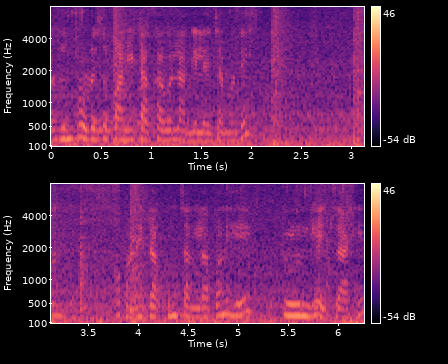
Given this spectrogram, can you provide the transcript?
अजून थोडंसं पाणी टाकावं लागेल याच्यामध्ये. पाणी टाकून चांगलं आपण हे पिळून घ्यायचं आहे.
